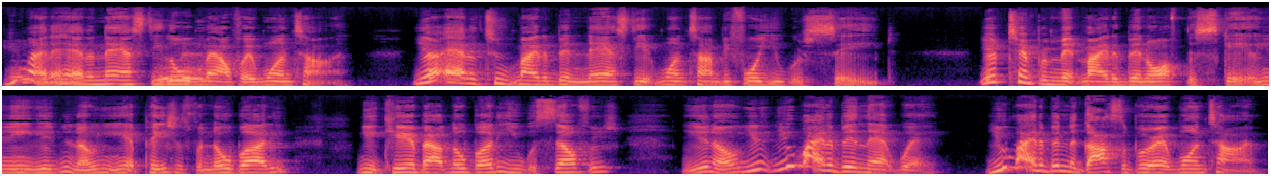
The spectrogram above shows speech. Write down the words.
You might have had a nasty little mouth at one time. Your attitude might have been nasty at one time before you were saved. Your temperament might have been off the scale. You, you, you know, you had patience for nobody. You didn't care about nobody. You were selfish. You know, you, you might have been that way. You might have been the gossiper at one time,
